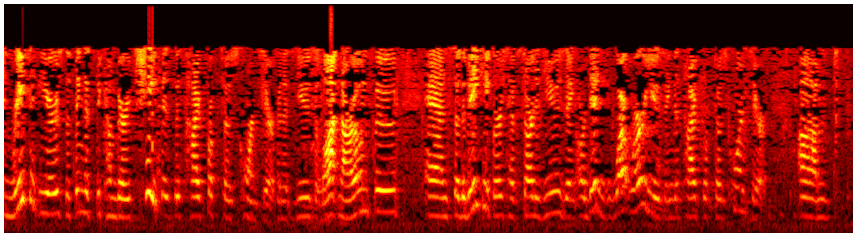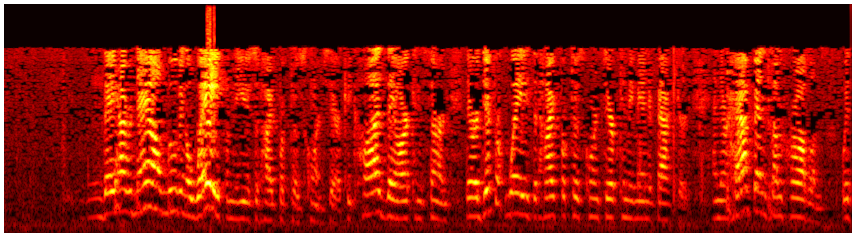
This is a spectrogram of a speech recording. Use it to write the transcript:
in recent years, the thing that's become very cheap is this high fructose corn syrup, and it's used a lot in our own food. And so the beekeepers have started using, or did, what were using this high fructose corn syrup. Um, they are now moving away from the use of high fructose corn syrup because they are concerned. There are different ways that high fructose corn syrup can be manufactured, and there have been some problems with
